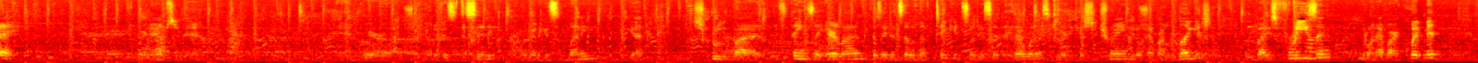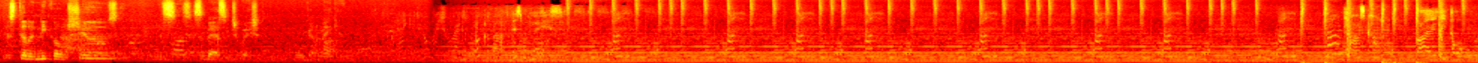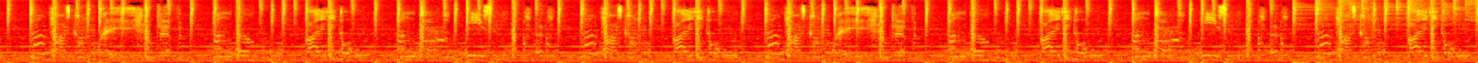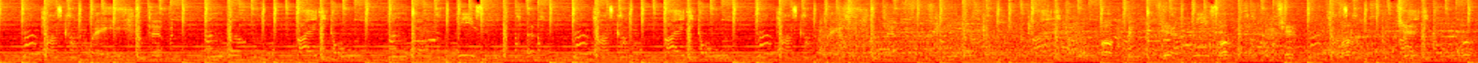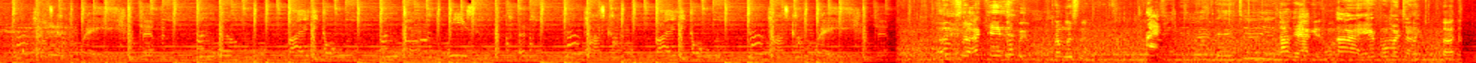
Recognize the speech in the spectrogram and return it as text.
today. We're in Amsterdam. And we're uh, going to visit the city. We're going to get some money. We got screwed by things the airline because they didn't sell enough tickets, so they said the hell with us. We had to catch the train. We don't have our luggage. Everybody's freezing. We don't have our equipment. They're still in Niko's shoes. It's, it's a bad situation. We're gonna make it. I write a book about this place. Can't help it. I'm listening. Happy birthday to you. Okay, I get it. All right, here, one more time. Uh,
